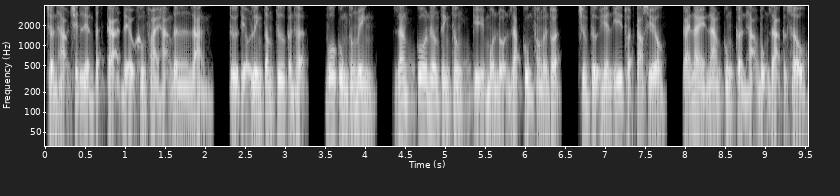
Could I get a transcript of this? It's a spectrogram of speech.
trần hạo chết liền tất cả đều không phải hạng đơn giản, từ tiểu linh tâm tư cẩn thận, vô cùng thông minh giang cô nương tinh thông kỳ môn độn giáp cùng phong ấn thuật, trương tử hiên y thuật cao siêu, cái này nam cung cẩn hạo bụng dạ cực sâu,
